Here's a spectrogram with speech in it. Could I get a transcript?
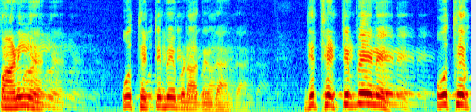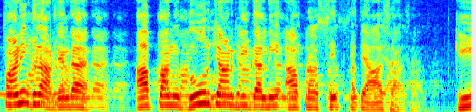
ਪਾਣੀ ਹੈ, ਉੱਥੇ ਟਿੱਬੇ ਬਣਾ ਦਿੰਦਾ ਹੈ। ਜਿੱਥੇ ਟਿੱਬੇ ਨੇ ਉੱਥੇ ਪਾਣੀ ਖਿਲਾਰ ਦਿੰਦਾ ਹੈ। ਆਪਾਂ ਨੂੰ ਦੂਰ ਜਾਣ ਦੀ ਗੱਲ ਨਹੀਂ ਆਪਣਾ ਸਿੱਖ ਇਤਿਹਾਸ ਹੈ। ਕੀ?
